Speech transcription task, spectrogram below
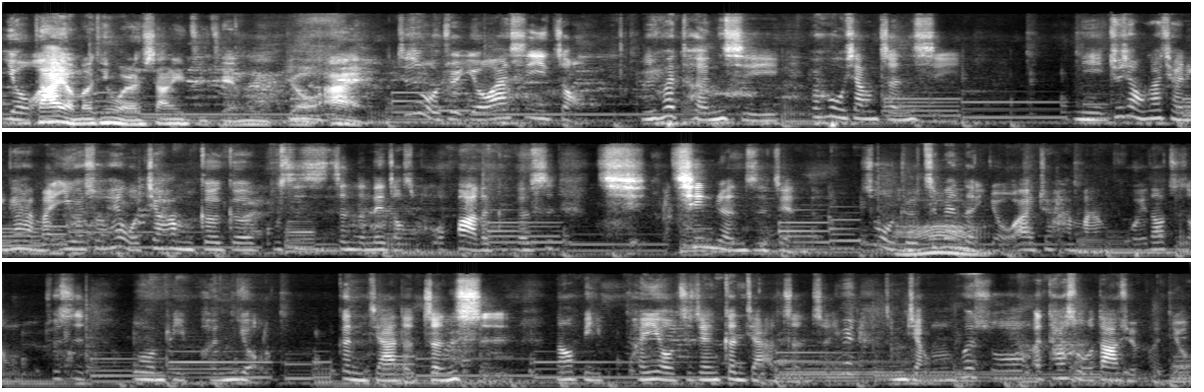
有爱。大家有没有听我的上一集节目？有爱，就是我觉得有爱是一种，你会疼惜，会互相珍惜。你就像我刚才，你应该还蛮意外说，嘿，我叫他们哥哥，不是是真的那种什么我爸的哥哥，是亲亲人之间的。所以我觉得这边的有爱就还蛮回到这种，就是我们比朋友更加的真实，然后比朋友之间更加的真诚。因为怎么讲，我们会说，哎，他是我大学朋友，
